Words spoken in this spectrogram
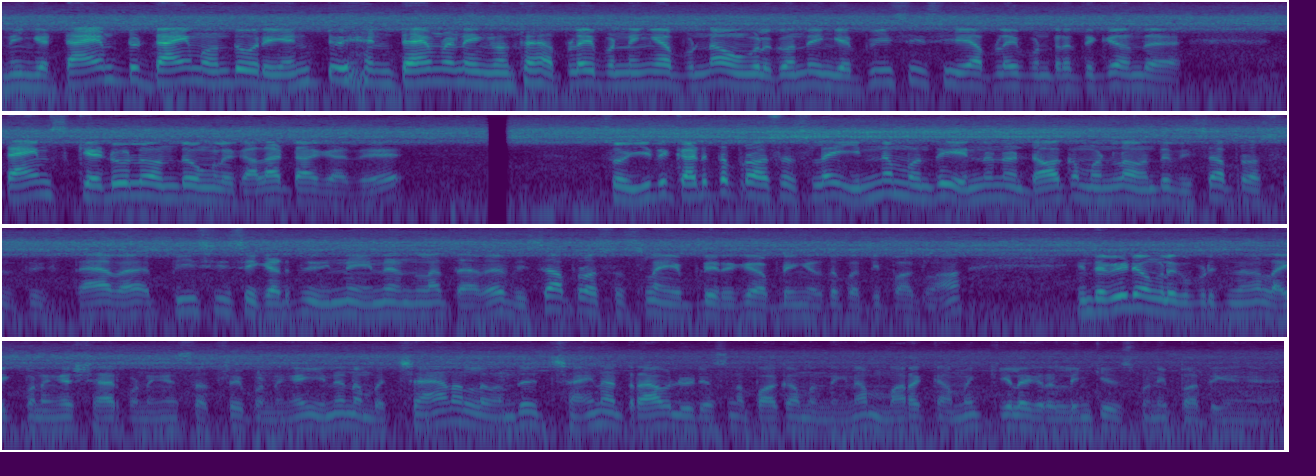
நீங்கள் டைம் டு டைம் வந்து ஒரு என் டு என் டைமில் நீங்கள் வந்து அப்ளை பண்ணீங்க அப்படின்னா உங்களுக்கு வந்து இங்கே பிசிசி அப்ளை பண்ணுறதுக்கு அந்த டைம் ஸ்கெடியூலும் வந்து உங்களுக்கு அலர்ட் ஆகாது. ஸோ இதுக்கு அடுத்த ப்ராசஸில் இன்னும் வந்து என்னென்ன டாக்குமெண்ட்லாம் வந்து விசா ப்ராசஸுக்கு தேவை? பிசிசிக்கு அடுத்து இன்னும் என்னென்னலாம் தேவை? விசா ப்ராசஸ்லாம் எப்படி இருக்குது அப்படிங்கிறத பற்றி பார்க்கலாம். இந்த வீடியோ உங்களுக்கு பிடிச்சிருந்தா லைக் பண்ணுங்கள் ஷேர் பண்ணுங்கள் சப்ஸ்கிரைப் பண்ணுங்கள் இன்னும் நம்ம சேனலில் வந்து சைனா ட்ராவல் வீடியோஸ்லாம் பார்க்காம இருந்தீங்கன்னா மறக்காமல் கீழே இருக்கிற லிங்க் யூஸ் பண்ணி பார்த்துக்கோங்க.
